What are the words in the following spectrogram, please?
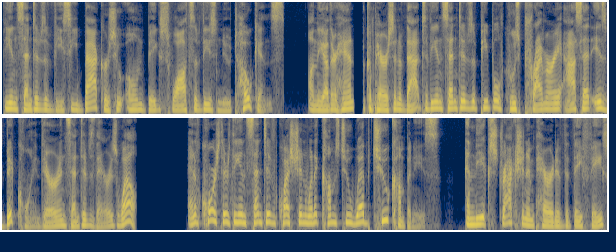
The incentives of VC backers who own big swaths of these new tokens. On the other hand, a comparison of that to the incentives of people whose primary asset is Bitcoin. There are incentives there as well. And of course, there's the incentive question when it comes to Web 2 companies and the extraction imperative that they face,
